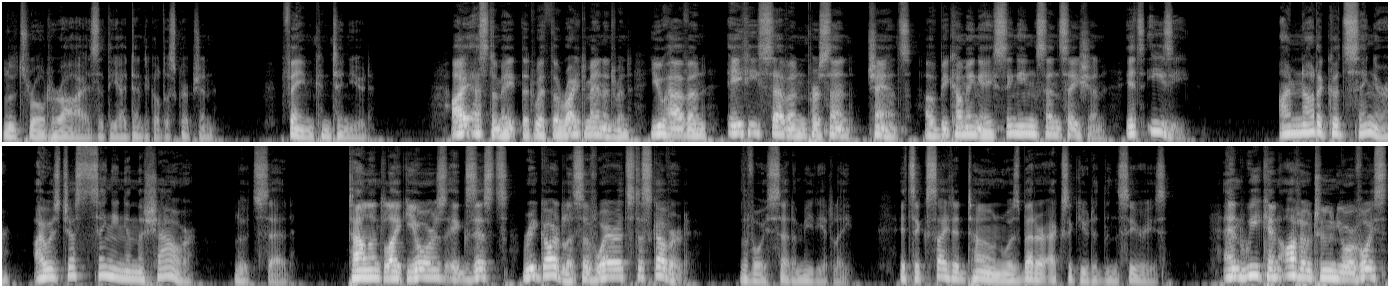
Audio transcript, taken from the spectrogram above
Lutz rolled her eyes at the identical description. Fame continued. I estimate that with the right management, you have an 87% chance of becoming a singing sensation. It's easy. I'm not a good singer, I was just singing in the shower, Lutz said. Talent like yours exists regardless of where it's discovered, the voice said immediately. Its excited tone was better executed than Siri's. And we can auto tune your voice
